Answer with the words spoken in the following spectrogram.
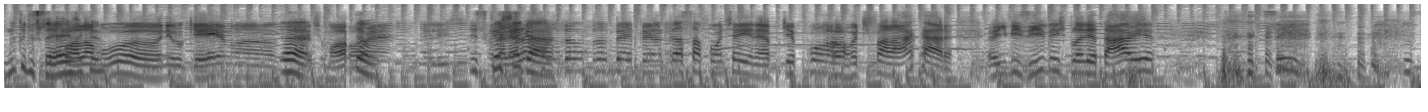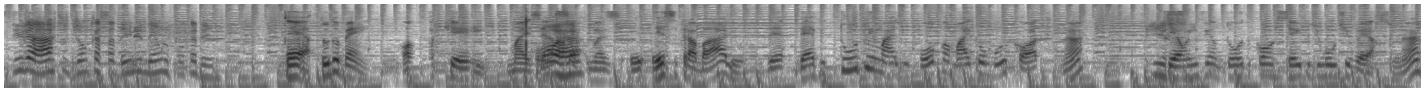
muito de série. Tipo, Alan Moore, Neil Gaiman, é, então, né? Eles, isso que eu chegar. Bebendo dessa fonte aí, né? Porque, porra, vou te falar, cara, Invisíveis, Planetary, Sim. Inclusive a arte do John Cassaday me lembra um pouco dele. É, tudo bem. Ok, mas, essa, mas esse trabalho deve tudo e mais um pouco a Michael Moorcock, né? Isso. Que é o inventor do conceito de multiverso, né?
